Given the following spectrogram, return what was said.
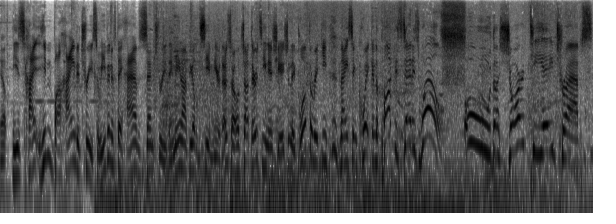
Yep. He's hi hidden behind a tree, so even if they have Sentry, they may not be able to see him here. There's a hook shot. There's the initiation. They blow up the Riki nice and quick, and the puck is dead as well. Oh, the Shard TA traps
